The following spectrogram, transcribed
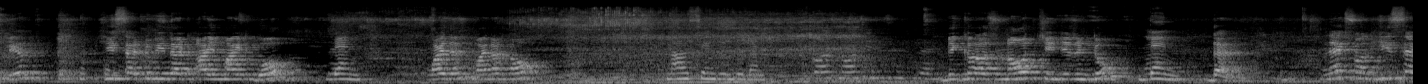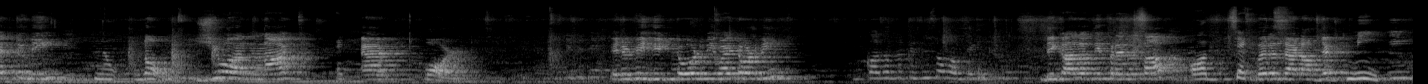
Clear? She said to me that I might go. Then. Why then? Why not now? Now change into then. Because not in then. Because now changes into Then. then. Next one, he said to me, No. No, you are not at fault. It will be he told me. Why told me? Because of the presence of object. Because of the presence of. Object. Where is that object? Me. Me.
